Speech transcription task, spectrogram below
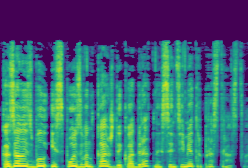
Казалось, был использован каждый квадратный сантиметр пространства.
